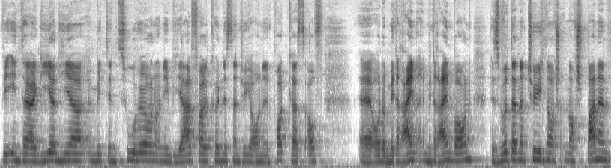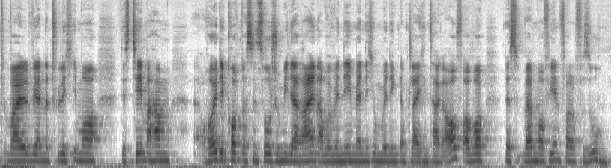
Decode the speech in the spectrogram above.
wir interagieren hier mit den Zuhörern und im Idealfall können das natürlich auch in den Podcast auf äh, oder mit, rein, mit reinbauen. Das wird dann natürlich noch, noch spannend, weil wir natürlich immer das Thema haben, heute kommt was in Social Media rein, aber wir nehmen ja nicht unbedingt am gleichen Tag auf, aber das werden wir auf jeden Fall versuchen.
